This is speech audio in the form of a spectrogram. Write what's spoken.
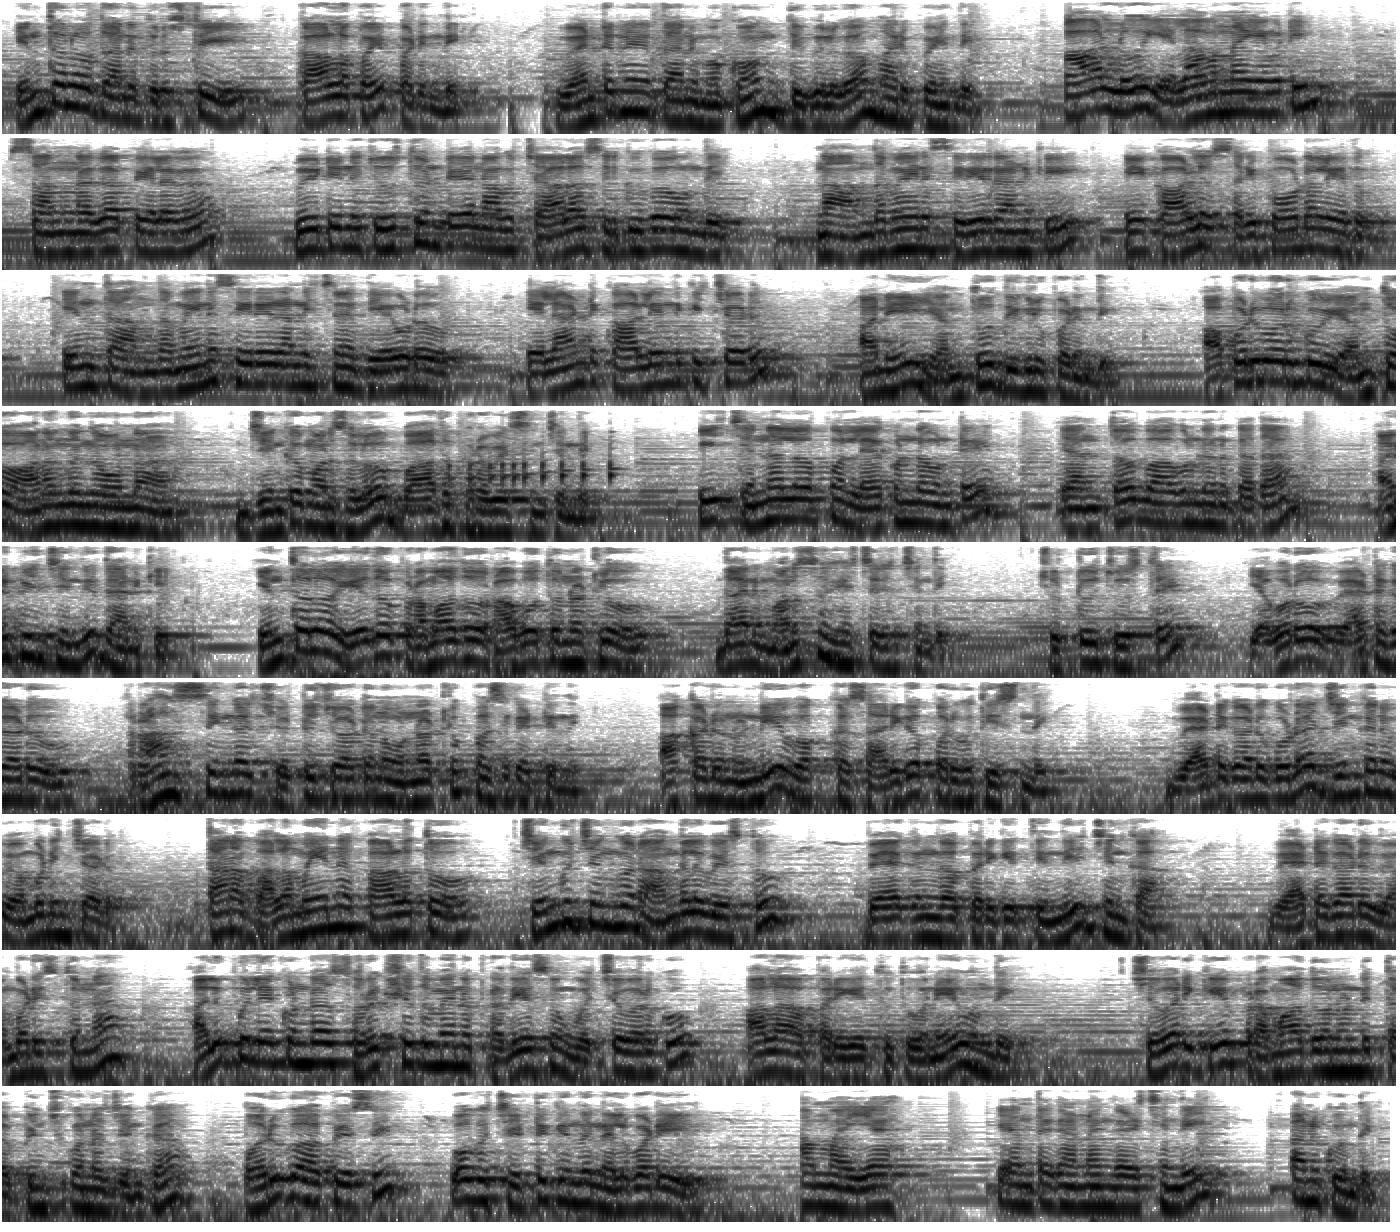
ఇంతలో దాని దృష్టి కాళ్ళపై పడింది. వెంటనే దాని ముఖం దిగులుగా మారిపోయింది. కాళ్ళు ఎలా ఉన్నాయేమిటి? సన్నగా పీలగా? వీటిని చూస్తుంటే నాకు చాలా సిగ్గుగా ఉంది. నా అందమైన శరీరానికి ఈ కాళ్ళు సరిపోవడం లేదు. ఇంత అందమైన శరీరాన్ని ఇచ్చిన దేవుడు ఎలాంటి కాళ్ళు ఎందుకు ఇచ్చాడు? అని ఎంతో దిగులు పడింది అప్పటి వరకు ఎంతో ఆనందంగా ఉన్న జింక మనసులో బాధ ప్రవేశించింది. ఈ చిన్న లోపం లేకుండా ఉంటే ఎంతో బాగుండును కదా? అనిపించింది దానికి. ఇంతలో ఏదో ప్రమాదం రాబోతున్నట్లు దాని మనసు హెచ్చరించింది. చుట్టూ చూస్తే ఎవరో వేటగాడు రహస్యంగా చెట్టు చాటున ఉన్నట్లు పసిగట్టింది. అక్కడి నుండి ఒక్కసారిగా పరుగు తీసింది. వేటగాడు కూడా జింకను వెంబడించాడు. తన బలమైన కాళ్ళతో చెంగు చెంగున అంగల వేస్తూ వేగంగా పరిగెత్తింది జింక. వేటగాడు వెంబడిస్తున్నా అలుపు లేకుండా సురక్షితమైన ప్రదేశం వచ్చే వరకు అలా పరిగెత్తుతూనే ఉంది. చివరికి ప్రమాదం నుండి తప్పించుకున్న జింక పరుగు ఆపేసి ఒక చెట్టు కింద నిలబడి అమ్మయ్యా ఎంత గండం గడిచింది? అనుకుంది.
